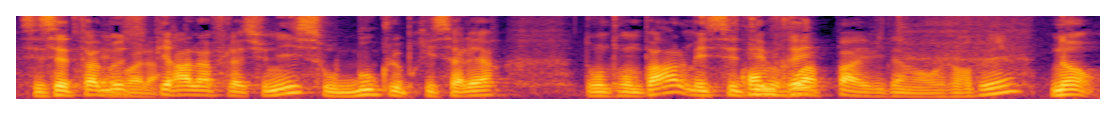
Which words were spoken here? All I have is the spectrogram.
C'est cette fameuse spirale inflationniste ou boucle prix-salaire dont on parle. Mais c'était vrai. On ne le voit pas évidemment aujourd'hui. Non,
